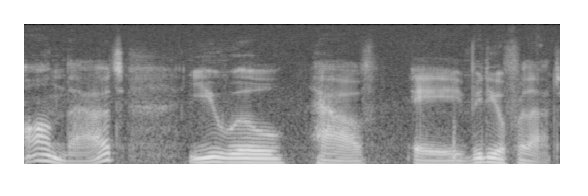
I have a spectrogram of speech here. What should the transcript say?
on that, you will have a video for that.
